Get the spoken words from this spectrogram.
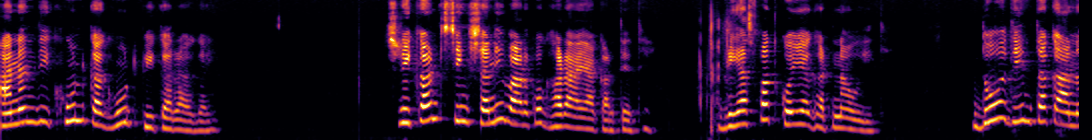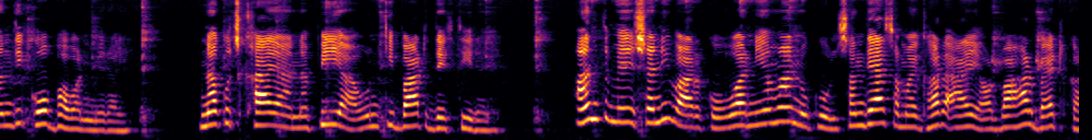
आनंदी खून का घूंट पीकर रह गई। श्रीकंठ सिंह शनिवार को घर आया करते थे। बृहस्पति को यह घटना हुई थी। दो दिन तक आनंदी को भवन में रही। न कुछ खाया, न पिया, उनकी बाट देखती रही। अंत में शनिवार को वह नियमानुकूल संध्या समय घर आए और बाहर बैठकर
